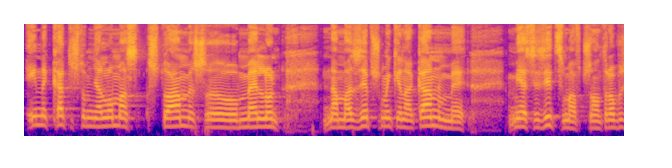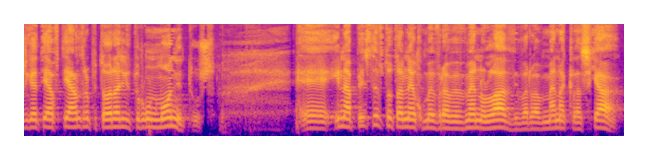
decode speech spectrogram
είναι κάτι στο μυαλό μας στο άμεσο μέλλον να μαζέψουμε και να κάνουμε μια συζήτηση με αυτούς τους ανθρώπους γιατί αυτοί οι άνθρωποι τώρα λειτουργούν μόνοι τους. Ε, είναι απίστευτο όταν έχουμε βραβευμένο λάδι, βραβευμένα κρασιά,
